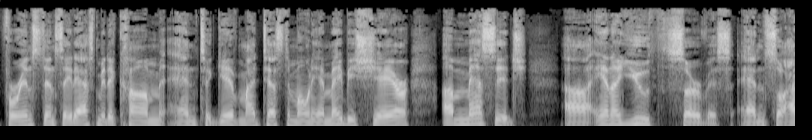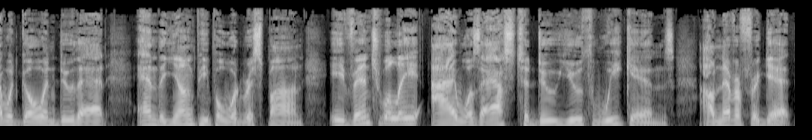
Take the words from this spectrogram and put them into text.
For instance, they'd ask me to come and to give my testimony and maybe share a message uh, in a youth service. And so I would go and do that, and the young people would respond. Eventually, I was asked to do youth weekends. I'll never forget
